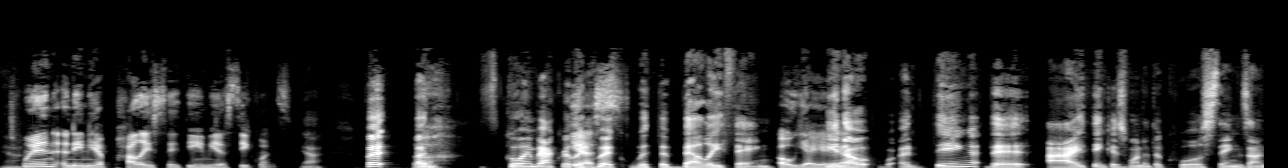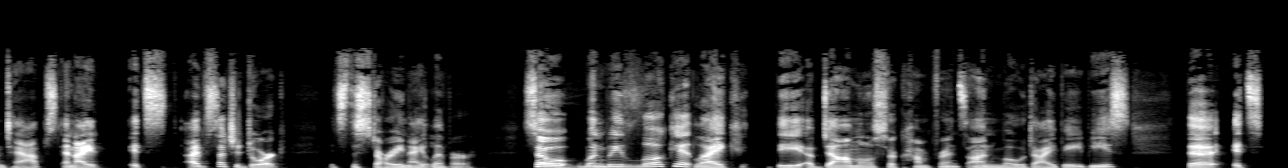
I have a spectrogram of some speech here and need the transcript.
Yeah. twin anemia polycythemia sequence. Yeah. But going back really Yes. quick with the belly thing. Oh yeah, yeah. you yeah. know a thing that i think is one of the coolest things on taps and i it's i'm such a dork it's the starry night liver so Ooh. when we look at like the abdominal circumference on modi babies the it's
